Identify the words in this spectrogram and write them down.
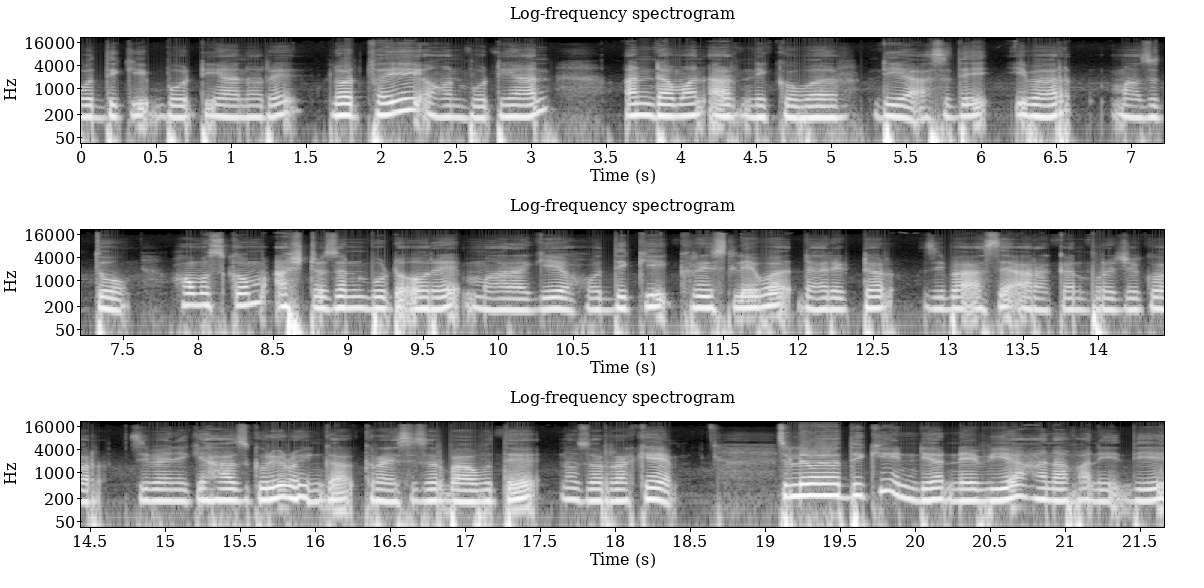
হদ্দিকি বটিয়ানরে লটফাই অহন বটিয়ান, আন্দামান আর নিকোবর দিয়া আছে দে এবার মাজতো। সমস্কম আষ্টজন বুট ওরে মারা গিয়ে হদ্দিকি খ্রিসলেওয়া ডাইরেক্টর জিবা আছে আরাকান প্রজেক্টর জিবাই নাকি হাজগুড়ি রোহিঙ্গা ক্রাইসিসের বাবদে নজর রাখে চিলেওয়া হদ্দিকি ইন্ডিয়ার নেভিয়ে হানাফানি দিয়ে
